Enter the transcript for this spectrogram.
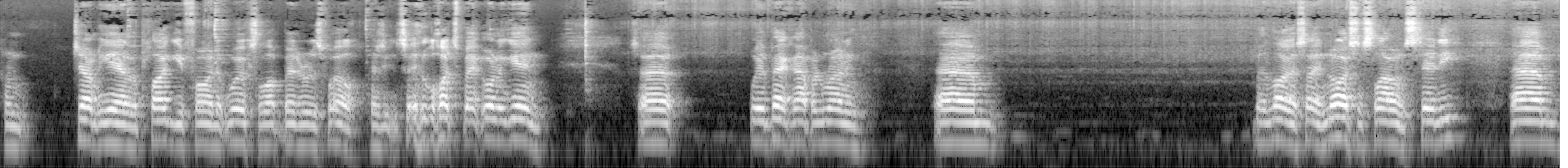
from jumping out of the plug, you find it works a lot better as well. As you can see, the light's back on again. So, we're back up and running. Um, but like I say, nice and slow and steady. Um,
